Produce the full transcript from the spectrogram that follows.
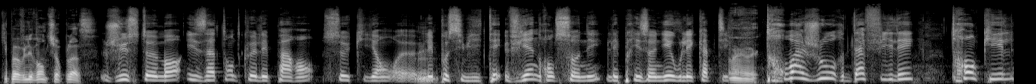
qui peuvent les vendre sur place. justement, ils attendent que les parents, ceux qui ont euh, Hmm. les possibilités, viennent rançonner les prisonniers ou les captifs. Ouais, ouais. Trois jours d'affilée, tranquille,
